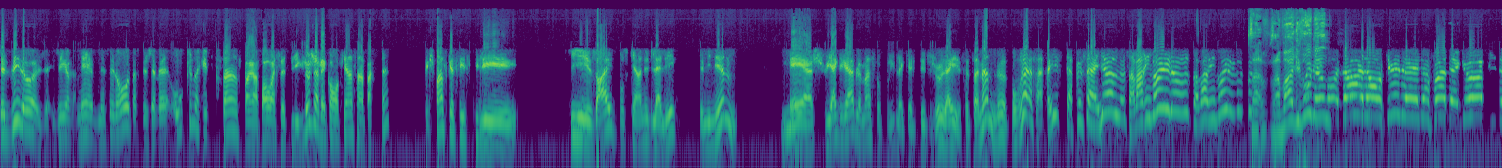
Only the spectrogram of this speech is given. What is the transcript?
je dis, là, mais, mais c'est drôle parce que j'avais aucune réticence par rapport à cette ligue-là. J'avais confiance en partant. je pense que c'est ce qui les, qui les aide pour ce qui en est de la ligue féminine. Mais euh, je suis agréablement surpris de la qualité du jeu. cette semaine, là, pour vrai, ça a failli se taper sa gueule. Là. Ça va arriver, là. Ça va arriver. Là. Ça, ça va arriver, man. Pas de, de, de faire des gars, puis de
